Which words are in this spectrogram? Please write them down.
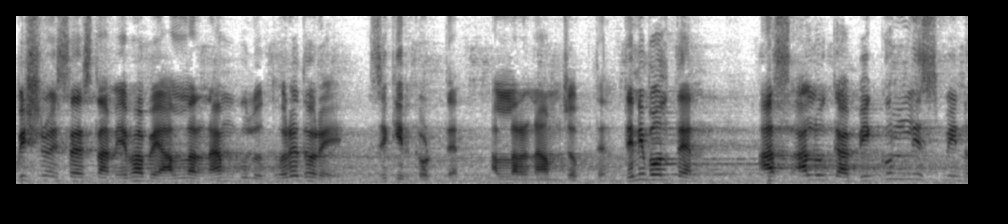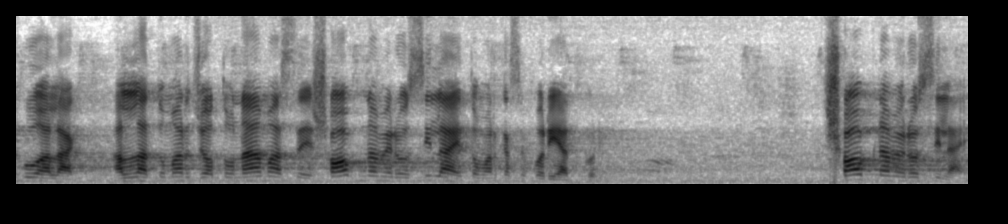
বিষ্ণু ইসা ইসলাম এভাবে আল্লাহর নামগুলো ধরে ধরে জিকির করতেন, আল্লাহর নাম জপতেন। তিনি বলতেন আস আলুকা বিকুল্লিসমিন হু আলাক আল্লাহ তোমার যত নাম আছে, সব নামের ওসিলায় তোমার কাছে ফরিয়াদ করি। সব নামের ওসিলায়।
